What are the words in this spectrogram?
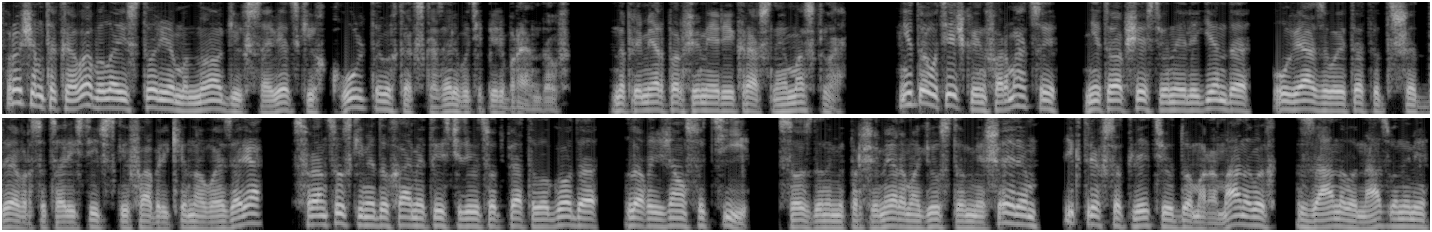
Впрочем, такова была история многих советских культовых, как сказали бы теперь, брендов. Например, парфюмерии «Красная Москва». Не то утечка информации, не то общественная легенда увязывает этот шедевр социалистической фабрики «Новая заря» с французскими духами 1905 года «L'Origine Sauty», созданными парфюмером Агюстом Мишелем и к трехсотлетию дома Романовых, заново названными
